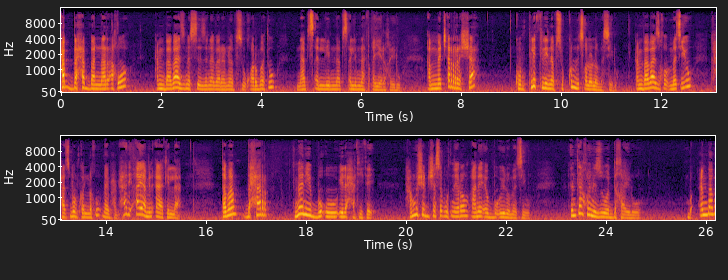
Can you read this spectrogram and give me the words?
ሓባ ሓባ እናረኣኹዎ ዕምባባ ዝመስል ዝነበረ ነብሱ ቆርበቱ ናብ ፀሊም ናብ ፀሊም እናተቐየረ ከይዱ ኣብ መጨረሻ ኮምፕሊትሊ ነብሱ ኩሉ ፀለሎ መሲሉ ዕምባባ መፂኡ ክሓፅቡ ከለኹ ናይ ብሓቂ ሃ ኣያ ምን ኣያት ላ ተማም ድሓር መን ይብኡ ኢለ ሓቲተ ሓሙሽተ ሽዱሽተ ሰብኡት ነይሮም ኣነ እብኡ ኢሉ መፂኡ እንታይ ኮይኑ ዝወድኻ ኢልዎ ዕንባባ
